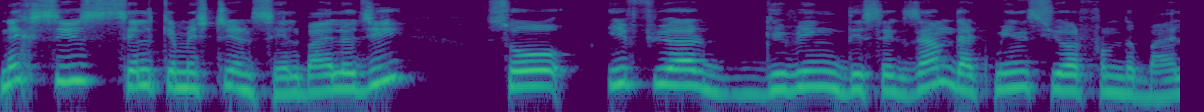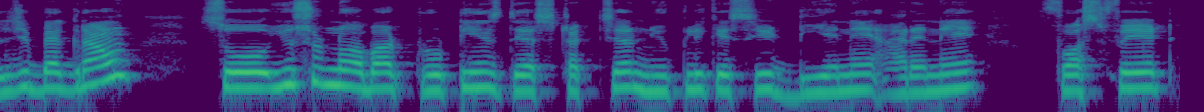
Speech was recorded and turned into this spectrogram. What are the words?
Next is cell chemistry and cell biology. So if you are giving this exam that means you are from the biology background. So you should know about proteins their structure nucleic acid dna rna phosphate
